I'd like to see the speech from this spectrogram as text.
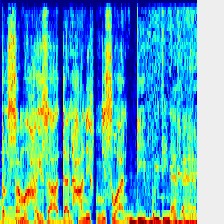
bersama Haiza dan Hanif Miswan di Bulletin FM.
